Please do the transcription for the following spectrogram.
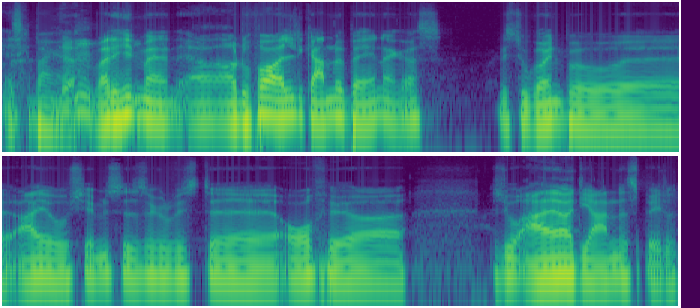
Jeg skal bare Ja. ja. Var det Hitman? Og, og du får alle de gamle baner, ikke også? Hvis du går ind på øh, IO's hjemmeside, så kan du vist øh, overføre, hvis du ejer de andre spil,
